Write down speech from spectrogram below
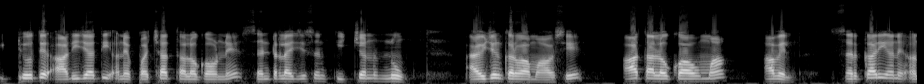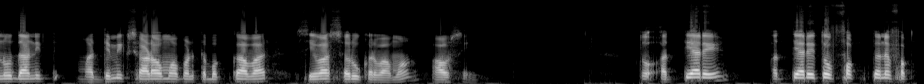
ઇઠ્યોતેર આદિજાતિ અને પછાત તાલુકાઓને સેન્ટ્રલાઇઝેશન કિચનનું આયોજન કરવામાં આવશે. આ તાલુકાઓમાં આવેલ સરકારી અને અનુદાનિત માધ્યમિક શાળાઓમાં પણ તબક્કાવાર સેવા શરૂ કરવામાં આવશે. તો અત્યારે અત્યારે તો ફક્ત અને ફક્ત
